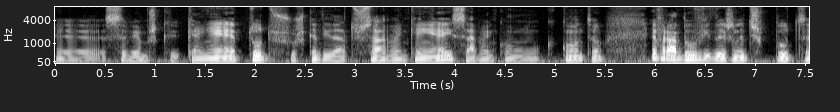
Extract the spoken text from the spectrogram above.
uh, sabemos que quem é, todos os candidatos sabem quem é e sabem com o que contam. Haverá dúvidas na disputa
